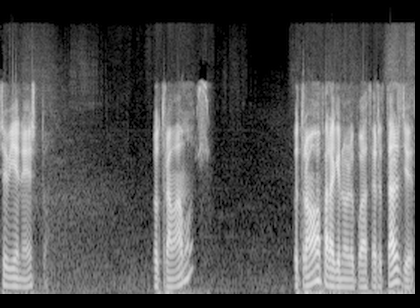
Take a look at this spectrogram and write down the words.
Se viene esto. ¿Lo tramamos? Lo tramamos para que no le pueda hacer target.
